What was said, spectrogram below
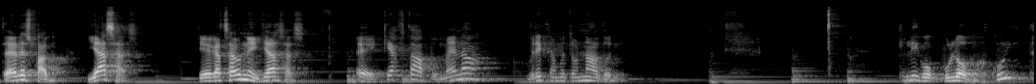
Τέλος πάντων. Γεια σας. Κύριε Κατσαούνη, γεια σας. Ε, και αυτά από μένα βρήκαμε τον Άδωνη. Λίγο κουλό μου ακούγεται,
